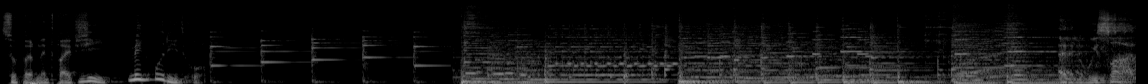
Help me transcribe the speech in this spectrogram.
سوبرنت 5G من أريدو الوصال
